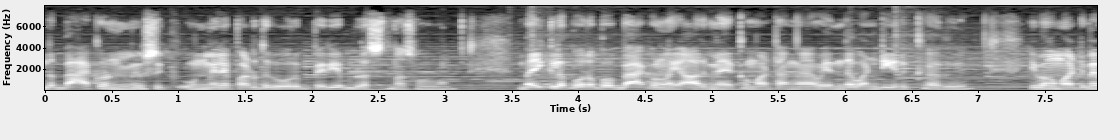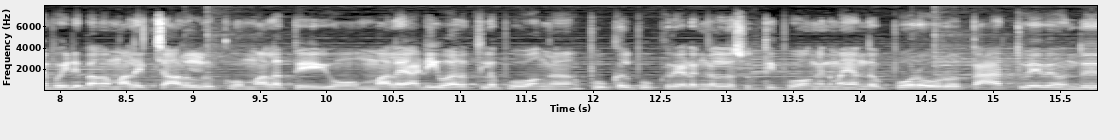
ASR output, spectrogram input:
இந்த பேக்ரவுண்ட் மியூசிக் உண்மையிலே படத்துக்கு ஒரு பெரிய ப்ளஸ் தான் சொல்லணும் பைக்கில் போகிறப்போ பேக்ரவுண்டில் யாருமே இருக்க மாட்டாங்க. எந்த வண்டி இருக்காது. இவங்க மட்டுமே போயிட்டு இருப்பாங்க. மலை சாரல் இருக்கும். மழை பெய்யும். மலை அடிவாரத்தில் போவாங்க. பூக்கள் பூக்கிற இடங்களில் சுற்றி போவாங்க. இந்த மாதிரி அந்த போகிற ஒரு பேத்வேவே வந்து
